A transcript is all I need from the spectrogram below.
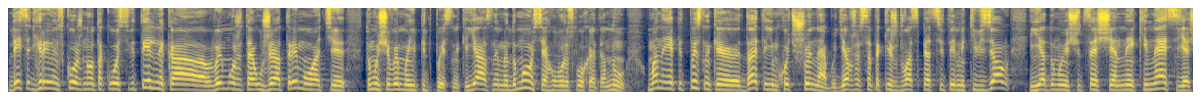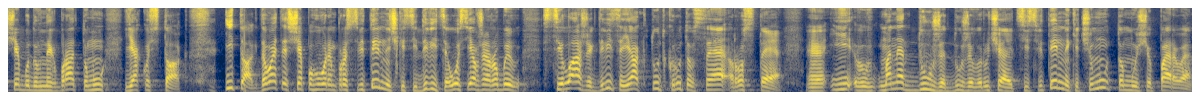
10 гривень з кожного такого світильника ви можете вже отримувати, тому що ви мої підписники. Я з ними домовився, говорю, слухайте, ну, у мене є підписники, дайте їм хоч що-небудь. Я вже все-таки ж 25 світильників взяв. І я думаю, що це ще не кінець, я ще буду в них брати, тому якось так. І так, давайте ще поговоримо про світильнички. ці. Дивіться, ось я вже робив стілажик. Дивіться, як тут круто все росте. Е, і мене дуже-дуже виручають ці світильники. Чому? Тому що перше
